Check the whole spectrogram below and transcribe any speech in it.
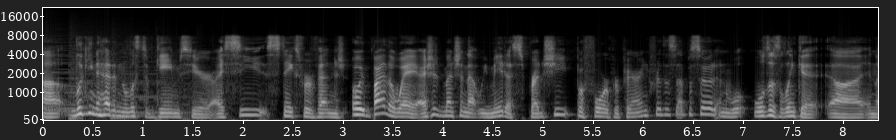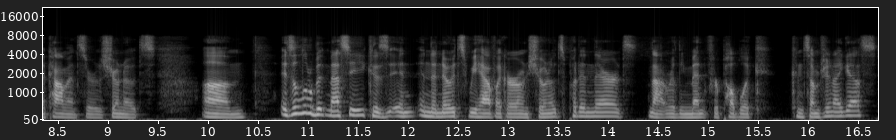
Uh, looking ahead in the list of games here, I see Snake's Revenge. Oh, by the way, I should mention that we made a spreadsheet before preparing for this episode, and we'll, we'll just link it uh, in the comments or the show notes. Um, it's a little bit messy because in, in the notes we have like our own show notes put in there. It's not really meant for public consumption, I guess.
